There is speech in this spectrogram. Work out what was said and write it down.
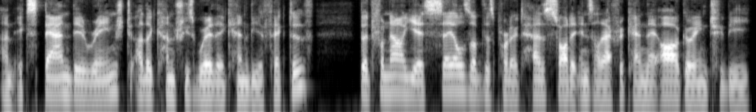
um, expand their range to other countries where they can be effective. But for now, yes, sales of this product has started in South Africa and they are going to be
